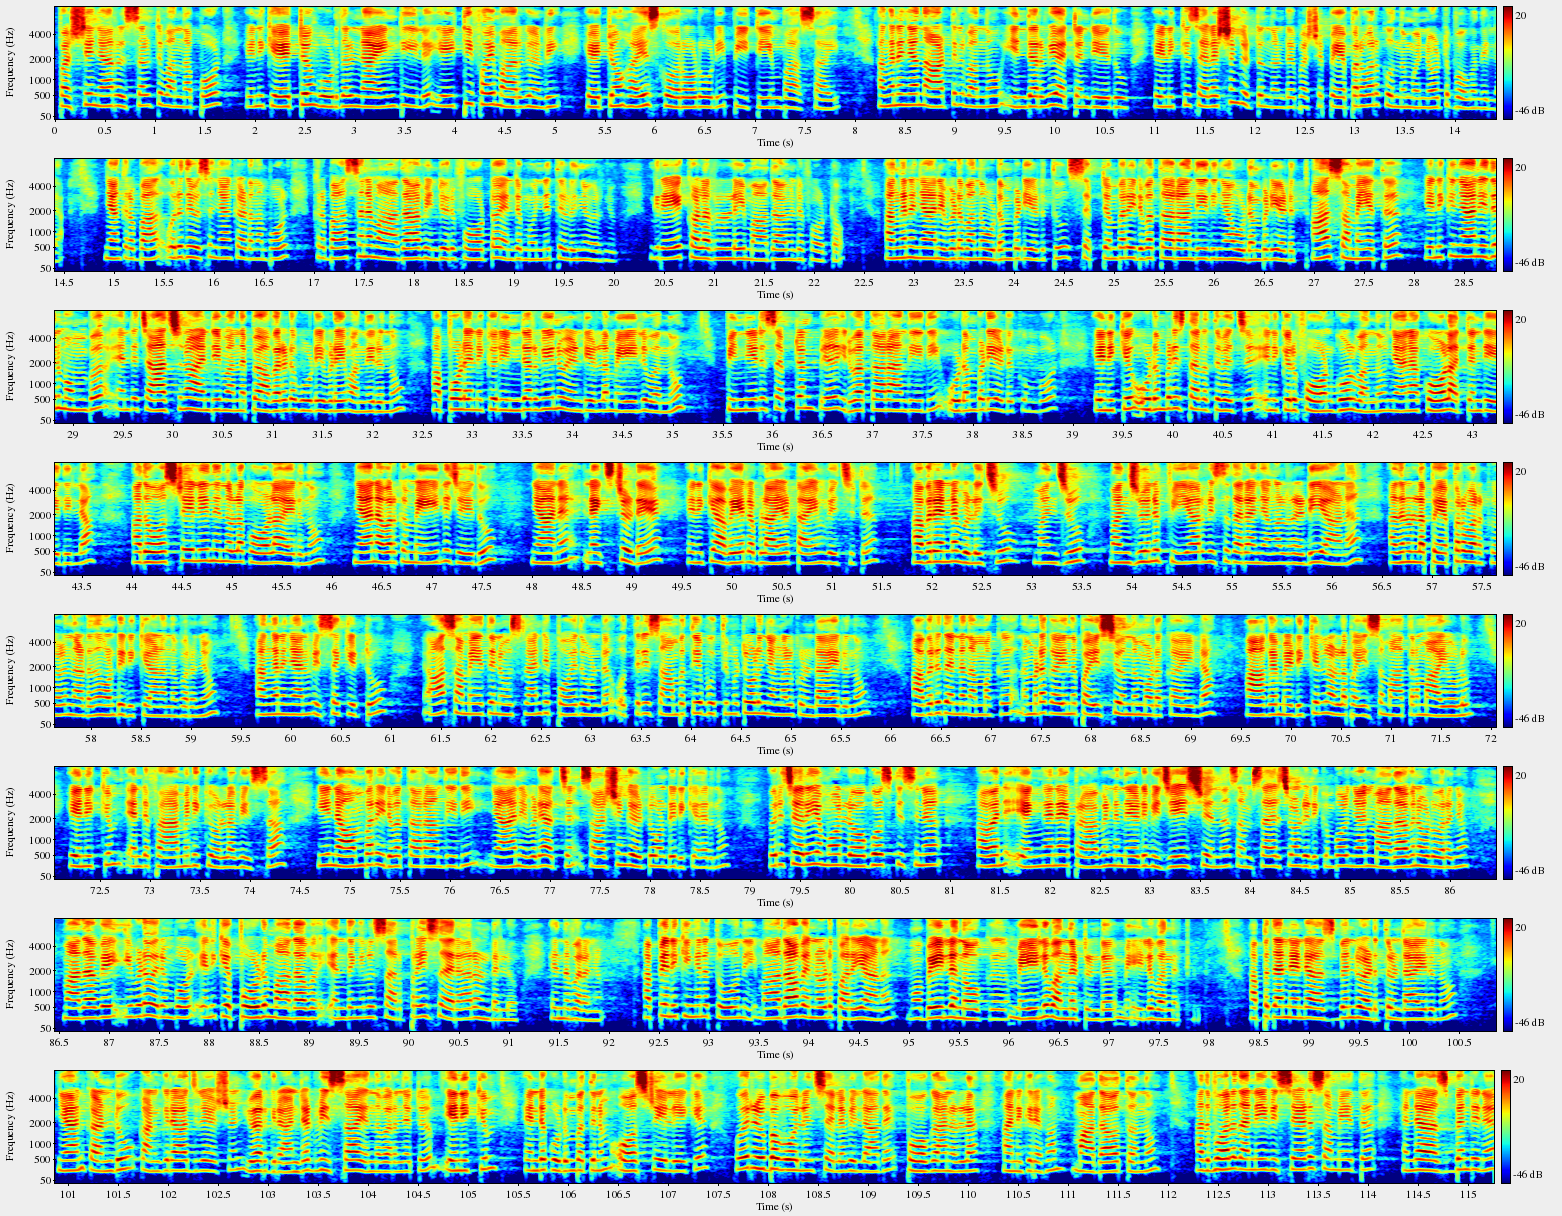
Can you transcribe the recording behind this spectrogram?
പക്ഷേ ഞാൻ റിസൾട്ട് വന്നപ്പോൾ എനിക്ക് ഏറ്റവും കൂടുതൽ നയന്റിയിൽ എയ്റ്റി ഫൈവ് മാർക്ക് കണ്ടി ഏറ്റവും ഹൈ സ്കോറോടുകൂടി പി ടിയും പാസ്സായി. അങ്ങനെ ഞാൻ നാട്ടിൽ വന്നു ഇന്റർവ്യൂ അറ്റൻഡ് ചെയ്തു. എനിക്ക് സെലക്ഷൻ കിട്ടുന്നുണ്ട് പക്ഷേ പേപ്പർ വർക്കൊന്നും മുന്നോട്ട് പോകുന്നില്ല. ഞാൻ കൃപാ ഒരു ദിവസം ഞാൻ കിടന്നപ്പോൾ കൃപാസന മാതാവിന്റെ ഒരു ഫോട്ടോ എന്റെ മുന്നിൽ തെളിഞ്ഞു പറഞ്ഞു. ഗ്രേ കളറിലുള്ള ഈ മാതാവിന്റെ ഫോട്ടോ അങ്ങനെ ഞാൻ ഇവിടെ വന്ന് ഉടമ്പടി എടുത്തു. സെപ്റ്റംബർ ഇരുപത്താറാം തീയതി ഞാൻ ഉടമ്പടി എടുത്തു. ആ സമയത്ത് എനിക്ക് ഞാൻ ഇതിനു മുമ്പ് എന്റെ ചാച്ചനും ആന്റിയും വന്നപ്പോൾ അവരുടെ കൂടെ ഇവിടെ വന്നിരുന്നു. അപ്പോൾ എനിക്കൊരു ഇന്റർവ്യൂവിന് വേണ്ടിയുള്ള മെയിൽ വന്നു. പിന്നീട് സെപ്റ്റംബർ ഇരുപത്താറാം തീയതി ഉടമ്പടി എടുക്കുമ്പോൾ എനിക്ക് ഉടമ്പടി സ്ഥലത്ത് വെച്ച് എനിക്കൊരു ഫോൺ കോൾ വന്നു. ഞാൻ ആ കോൾ അറ്റൻഡ് ചെയ്തില്ല. അത് ഓസ്ട്രേലിയയിൽ നിന്നുള്ള കോളായിരുന്നു ഞാൻ അവർക്ക് മെയിൽ ചെയ്തു. ഞാൻ നെക്സ്റ്റ് ഡേ എനിക്ക് അവൈലബിളായ ടൈം വെച്ചിട്ട് അവരെന്നെ വിളിച്ചു മഞ്ജു മഞ്ജുവിന് പി ആർ വിസ തരാൻ ഞങ്ങൾ റെഡിയാണ് അതിനുള്ള പേപ്പർ വർക്കുകൾ നടന്നുകൊണ്ടിരിക്കുകയാണെന്ന് പറഞ്ഞു. അങ്ങനെ ഞാൻ വിസയ്ക്കിട്ടു ആ സമയത്ത് ന്യൂസിലാൻഡിൽ പോയതുകൊണ്ട് ഒത്തിരി സാമ്പത്തിക ബുദ്ധിമുട്ടുകളും ഞങ്ങൾക്കുണ്ടായിരുന്നു. അവർ തന്നെ നമുക്ക് നമ്മുടെ കയ്യിൽ നിന്ന് പൈസയൊന്നും മുടക്കായില്ല ആകെ മെഡിക്കലിനുള്ള പൈസ മാത്രമായോളും എനിക്കും എന്റെ ഫാമിലിക്കുമുള്ള വിസ ഈ നവംബർ ഇരുപത്താറാം തീയതി ഞാൻ ഇവിടെ അച്ഛൻ സാക്ഷ്യം കേട്ടുകൊണ്ടിരിക്കുകയായിരുന്നു. ഒരു ചെറിയ മോൻ ലോഗോസ് കിസിന് അവൻ എങ്ങനെ പ്രാവീണ്യം നേടി വിജയിച്ചു എന്ന് സംസാരിച്ചുകൊണ്ടിരിക്കുമ്പോൾ ഞാൻ മാതാവിനോട് പറഞ്ഞു മാതാവേ ഇവിടെ വരുമ്പോൾ എനിക്കെപ്പോഴും മാതാവ് എന്തെങ്കിലും സർപ്രൈസ് തരാറുണ്ടല്ലോ എന്ന് പറഞ്ഞു. അപ്പോൾ എനിക്കിങ്ങനെ തോന്നി മാതാവ് എന്നോട് പറയാണ് മൊബൈലിൽ നോക്ക് മെയിൽ വന്നിട്ടുണ്ട് മെയിൽ വന്നിട്ടുണ്ട്. അപ്പോൾ തന്നെ എന്റെ ഹസ്ബൻഡും അടുത്തുണ്ടായിരുന്നു. ഞാൻ കണ്ടു congratulation you are granted visa എന്ന് പറഞ്ഞിട്ട് എനിക്കും എന്റെ കുടുംബത്തിനും ഓസ്ട്രേലിയയ്ക്ക് ഒരു രൂപ പോലും ചിലവില്ലാതെ പോകാനുള്ള അനുഗ്രഹം മാതാവ് തന്നു. അതുപോലെ തന്നെ ഈ വിസയുടെ സമയത്ത് എന്റെ ഹസ്ബൻഡിന്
